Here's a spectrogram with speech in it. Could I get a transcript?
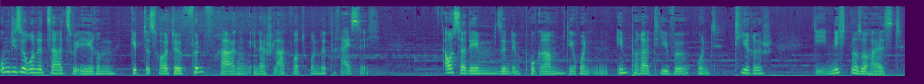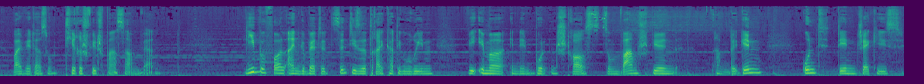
Um diese runde Zahl zu ehren, gibt es heute fünf Fragen in der Schlagwortrunde 30. Außerdem sind im Programm die Runden Imperative und Tierisch, die nicht nur so heißt, weil wir da so tierisch viel Spaß haben werden. Liebevoll eingebettet sind diese drei Kategorien wie immer in den bunten Strauß zum Warmspielen am Beginn und den Jackies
